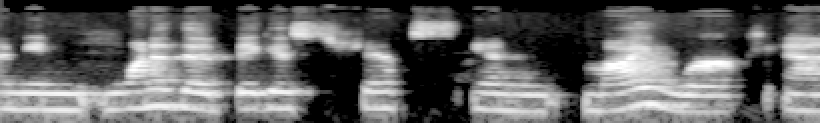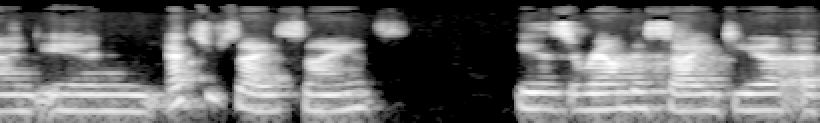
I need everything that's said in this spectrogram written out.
I mean, one of the biggest shifts in my work and in exercise science is around this idea of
